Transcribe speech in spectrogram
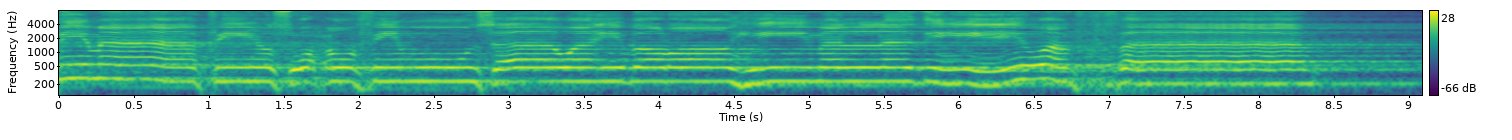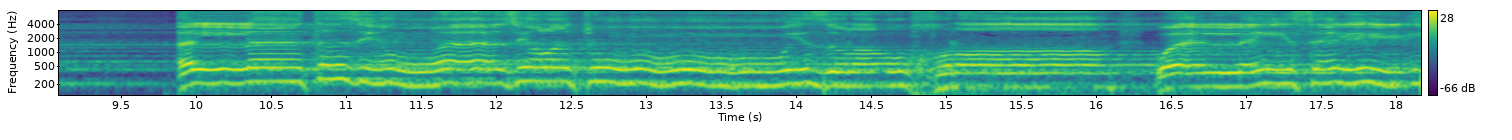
بما في صحف موسى وإبراهيم الذي وفى؟ ألا تزر وازرة وزر أخرى وأن ليس للإنسان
